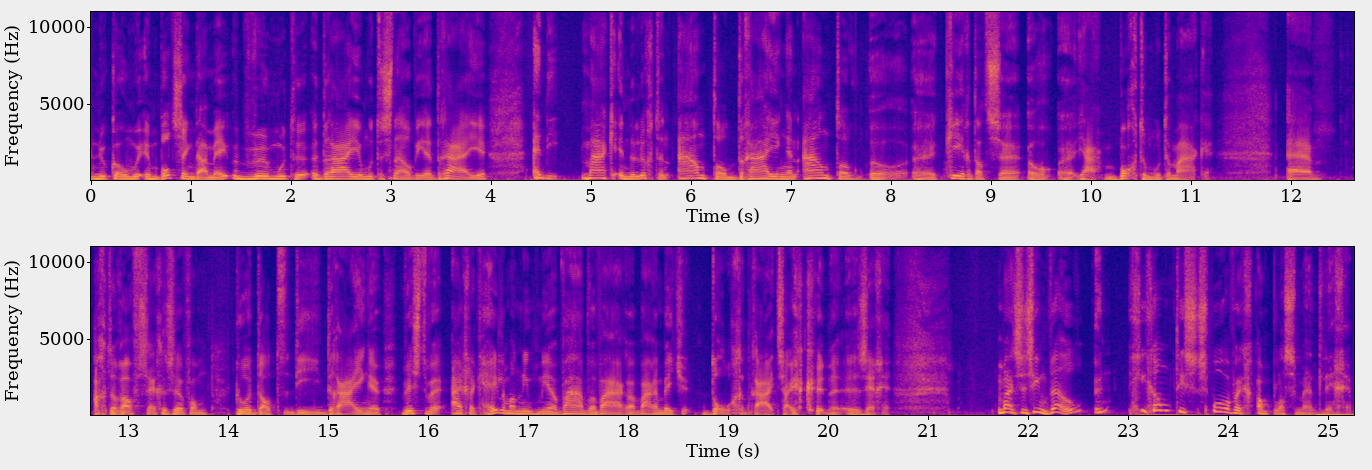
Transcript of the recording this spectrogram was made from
nu komen we in botsing daarmee. We moeten draaien, moeten snel weer draaien. En die maken in de lucht een aantal draaiingen, een aantal keren dat ze ja, bochten moeten maken. Achteraf zeggen ze van doordat die draaiingen wisten we eigenlijk helemaal niet meer waar we waren. We waren een beetje dolgedraaid zou je kunnen eh, zeggen. Maar ze zien wel een gigantisch spoorwegamplacement liggen.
